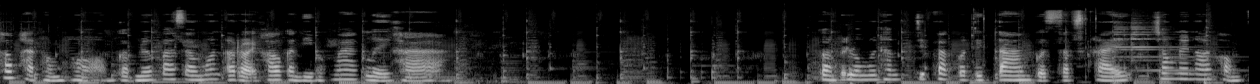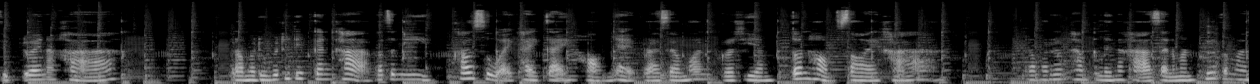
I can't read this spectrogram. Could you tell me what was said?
ข้าวผัดหอมๆกับเนื้อปลาแซลมอนอร่อยเข้ากันดีมากๆเลยค่ะ ก่อนไปลงมือทำจิ๊บฝากกดติดตาม กด subscribe ช่องน้อยๆของจิ๊บด้วยนะคะ เรามาดูวัตถุดิบกันค่ะ ก็จะมีข้าวสวยไข่ไก่หอมใหญ่ปลาแซลมอน กระเทียม ต้นหอมซอยค่ะ เรามาเริ่มทำกันเลยนะคะ ใส่น้ำมันพืชประมาณ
